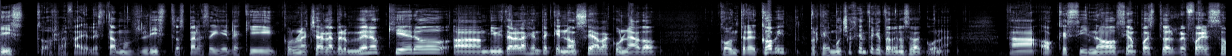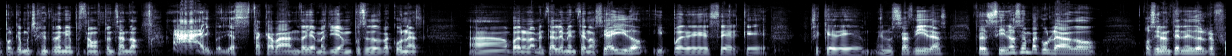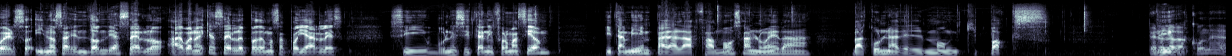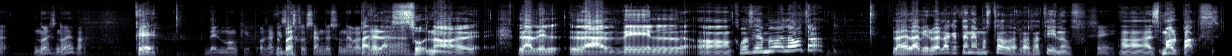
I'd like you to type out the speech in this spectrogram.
Listos, Rafael, estamos listos para seguir aquí con una charla, pero primero quiero um, invitar a la gente que no se ha vacunado contra el COVID, porque hay mucha gente que todavía no se vacuna. Ah, o que si no se han puesto el refuerzo, porque mucha gente también pues, estamos pensando, ay, pues ya se está acabando, ya me, ya me puse dos vacunas. Ah, bueno, lamentablemente no se ha ido y puede ser que se quede en nuestras vidas. Entonces, si no se han vacunado o si no han tenido el refuerzo y no saben dónde hacerlo, ah, bueno, hay que hacerlo y podemos apoyarles si necesitan información. Y también para la famosa nueva vacuna del monkeypox. Pero la vacuna no es nueva ¿Qué? del monkey. O sea, que se Pues, está usando es una vacuna... Para la su- no, eh, la del la del ah, ¿cómo se llamaba la otra? La de la viruela que tenemos todos los latinos. Sí. Ah, smallpox.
